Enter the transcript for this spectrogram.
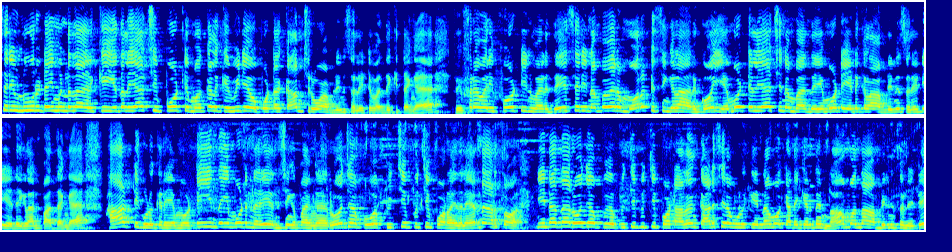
சரி நூறு டைமண்ட் தான் இருக்குது இதிலையாச்சும் போட்டு மக்களுக்கு வீடியோவை போட்டால் காமிச்சிருவோம் அப்படின்னு சொல்லிட்டு வந்துக்கிட்டேங்க. பிப்ரவரி ஃபோர்டீன் வருது. சரி நம்ம வேறு மொரட்டு சிங்கிளாக இருக்கும். எமோட்டிலையாச்சும் நம்ம அந்த எமோட்டை எடுக்கலாம் அப்படின்னு சொல்லிட்டு எடுக்கலான்னு பார்த்தேங்க. ஹார்ட்டு கொடுக்குற எமோட்டு இந்த எமோட்டு நிறைய இருந்துச்சுங்க பாருங்க. ரோஜா பூவை பிச்சு பிச்சு போடுறோம் இதில் என்ன அர்த்தம்? நீ தான் ரோஜா பூவை பிச்சு பிச்சு போட்டாலும் கடைசியில் உங்களுக்கு என்னமோ கிடைக்கிறது நாம தான் அப்படின்னு சொல்லிட்டு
